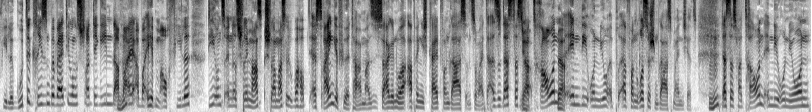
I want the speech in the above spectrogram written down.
viele gute Krisenbewältigungsstrategien dabei, mhm. aber eben auch viele, die uns in das Schlamass Schlamassel überhaupt erst reingeführt haben. Also ich sage nur Abhängigkeit von Gas und so weiter. Also dass das ja. Vertrauen ja. in die Union, äh, von russischem Gas meine ich jetzt, mhm. dass das Vertrauen in die Union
